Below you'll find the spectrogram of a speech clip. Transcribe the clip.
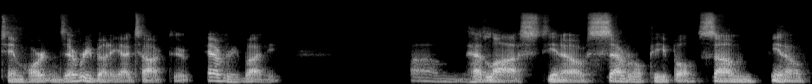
Tim Hortons, everybody I talked to, everybody um, had lost, you know, several people, some, you know,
